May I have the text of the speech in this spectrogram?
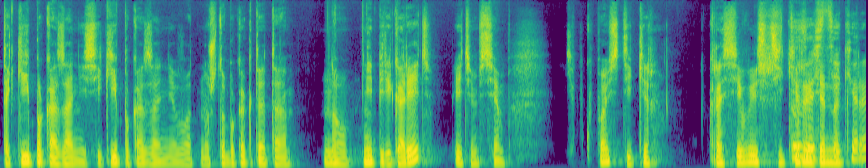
такие показания, сякие показания. Вот. Но чтобы как-то это, ну, не перегореть этим всем, я покупаю стикер. Красивые стикеры. Что за стикеры?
